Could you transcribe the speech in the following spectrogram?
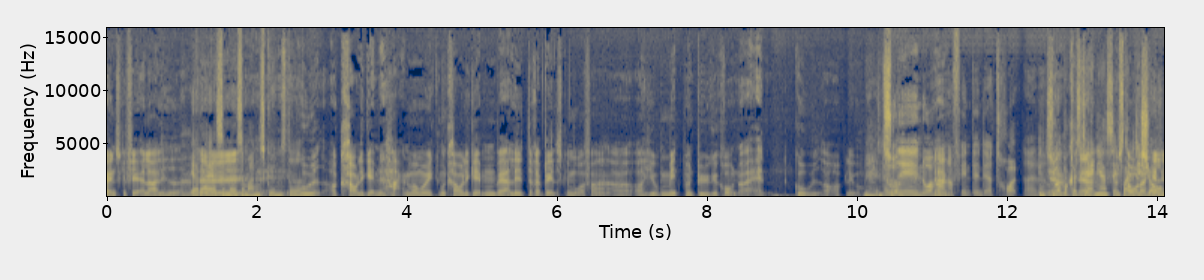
spanske ferielejligheder. Ja, der er simpelthen så mange skønne steder. Ud og kravle igennem et hegn, hvor man ikke må kravle igennem. Vær lidt rebelske morfar og, og hive dem ind på en byggegrund og alt, gå ud og opleve. Ja, en tur, i Nordhavn Ja. og find den der trold, der er en tur på Christiania ja. og se på alle de sjove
